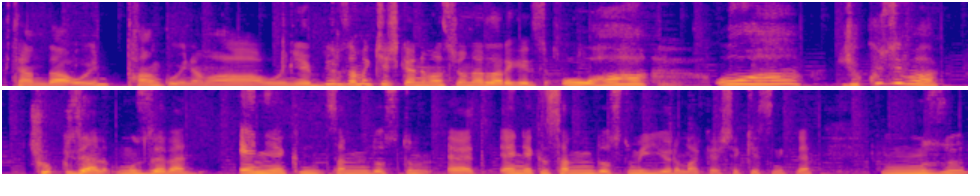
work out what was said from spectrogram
Bir tane daha oyun. Tank oyunu ama. Aa, oynayabiliyoruz ama keşke animasyonlar da gelirse. Oha! Oha! Jacuzzi var. Çok güzel. Muz ve ben. En yakın samimi dostum. Evet. En yakın samimi dostumu yiyorum arkadaşlar kesinlikle. Muzu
